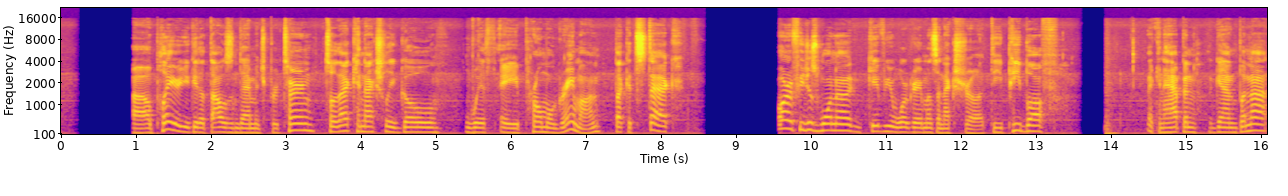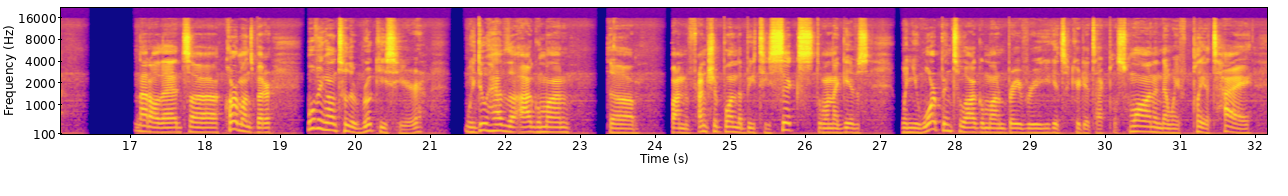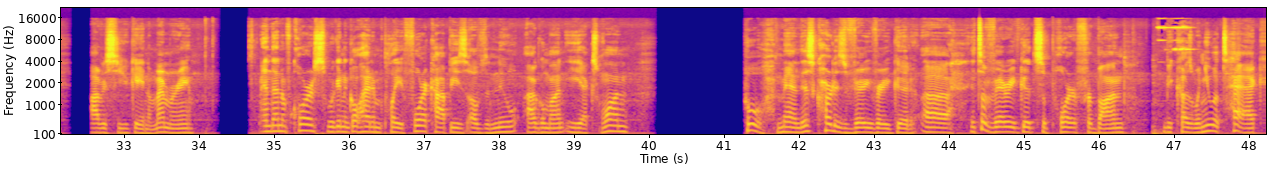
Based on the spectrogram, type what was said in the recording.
uh, a player you get a thousand damage per turn so that can actually go with a promo Greymon that could stack. Or if you just want to give your War Greymons an extra DP buff it can happen again but not not all that. It's uh Koromon's better. Moving on to the rookies here we do have the Agumon the Bond of Friendship one the BT6 the one that gives when you warp into Agumon Bravery, you get security attack plus one, and then you play a Tai, obviously you gain a memory. And then of course, we're gonna go ahead and play four copies of the new Agumon EX1. Whew, man, this card is very, very good. Uh, it's a very good support for Bond because when you attack,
